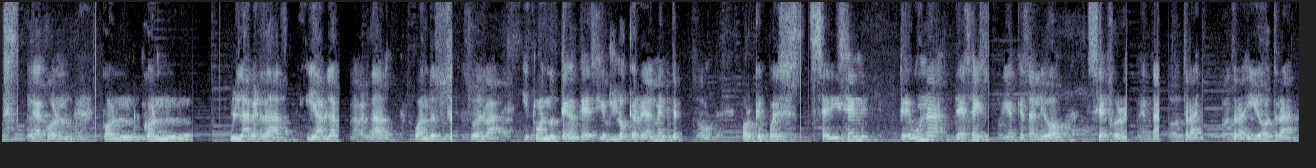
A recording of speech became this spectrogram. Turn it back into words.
salga con, con, con la verdad y hablar con la verdad cuando eso se resuelva y cuando tengan que decir lo que realmente pasó, porque pues se dicen de una, de esa historia que salió, se fueron inventando otra, otra y otra,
